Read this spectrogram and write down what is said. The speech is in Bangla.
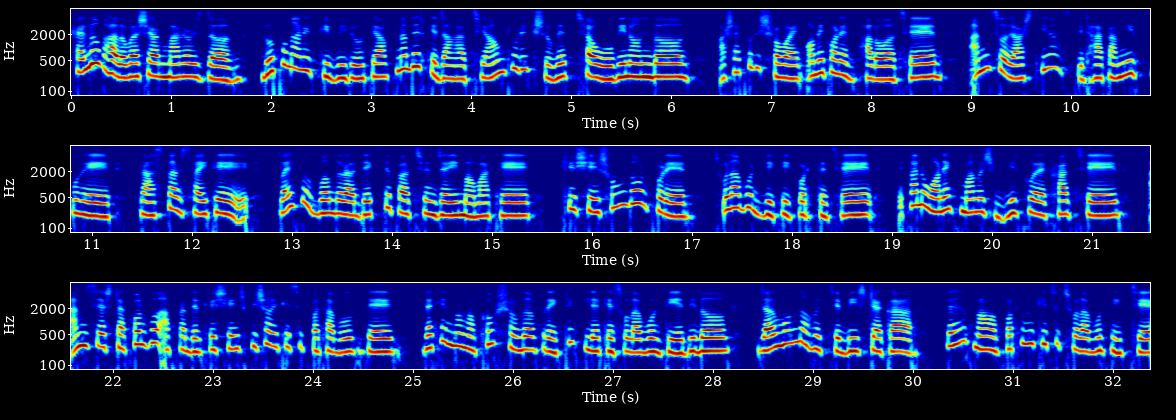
হ্যালো ভালোবাসার মানুষজন। নতুন আরেকটি ভিডিওতে আপনাদেরকে জানাচ্ছি আন্তরিক শুভেচ্ছা ও অভিনন্দন। আশা করি সবাই অনেক অনেক ভালো আছেন। আমি চলে আসছি আজকে ঢাকা মিরপুরে রাস্তার সাইটে যাই হোক বন্ধুরা, দেখতে পাচ্ছেন যে এই মামাকে সে সে সুন্দর করে ছোলা বুট বিক্রি করতেছে। এখানে অনেক মানুষ ভিড় করে খাচ্ছে। আমি চেষ্টা করব আপনাদেরকে শেষ বিষয়ে কিছু কথা বলতে। দেখেন মামা, খুব সুন্দর করে একটি প্লেটে ছোলা বুট দিয়ে দিল, যার মূল্য হচ্ছে বিশ টাকা। হোক, মামা প্রথমে কিছু ছোলা বুট নিচ্ছে,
